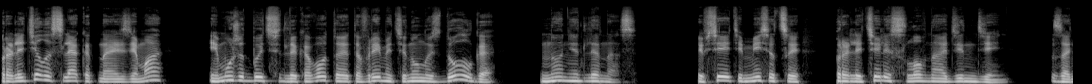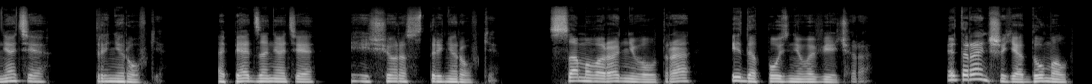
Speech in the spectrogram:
Пролетела слякотная зима, и, может быть, для кого-то это время тянулось долго, но не для нас. И все эти месяцы пролетели словно один день. Занятия, тренировки. Опять занятия и еще раз тренировки. С самого раннего утра и до позднего вечера. Это раньше я думал,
